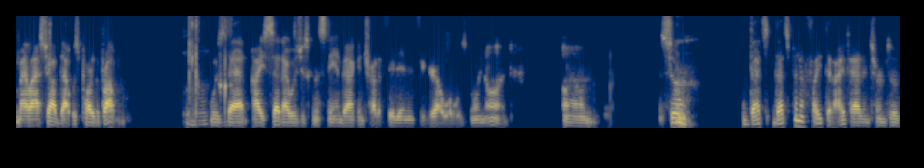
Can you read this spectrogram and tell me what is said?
my last job that was part of the problem mm-hmm. was that I said I was just going to stand back and try to fit in and figure out what was going on. Um, so mm. that's that's been a fight that I've had in terms of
